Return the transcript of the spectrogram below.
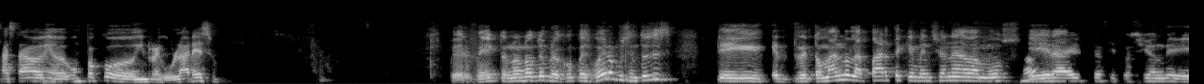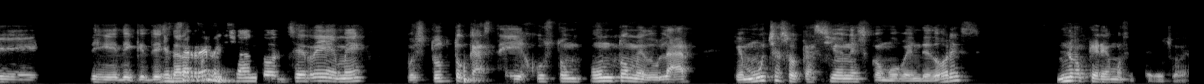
ha estado eh, un poco irregular eso. Perfecto, no, no te preocupes. Bueno, pues entonces eh, retomando la parte que mencionábamos, que era esta situación de, de, de, estar aprovechando el CRM, pues tú tocaste justo un punto medular que en muchas ocasiones como vendedores no queremos hacer uso de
